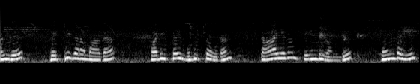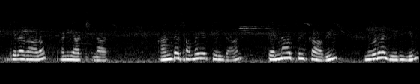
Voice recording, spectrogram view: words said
அங்கு வெற்றிகரமாக படிப்பை முடித்தவுடன் தாயகம் திரும்பி வந்து மும்பையில் சில காலம் பணியாற்றினார். அந்த சமயத்தில்தான் தென்னாப்பிரிக்காவில் நிறவெறியும்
